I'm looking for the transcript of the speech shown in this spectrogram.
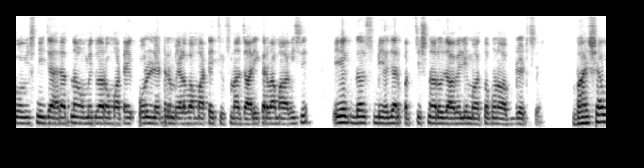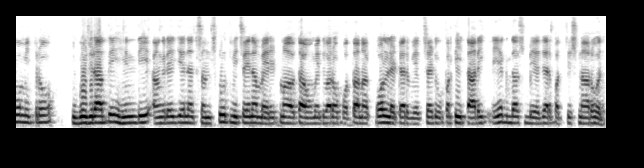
ચોવીસની જાહેરાતના ઉમેદવારો માટે કોલ લેટર મેળવવા માટે સૂચના જારી કરવામાં આવી છે. એક દસ બે હજાર પચીસ ના રોજ આવેલી મહત્વપૂર્ણ અપડેટ છે. ભાષાઓ મિત્રો, ગુજરાતી, હિન્દી, અંગ્રેજી અને સંસ્કૃત વિષયના મેરિટમાં આવતા ઉમેદવારો પોતાના કોલ લેટર વેબસાઇટ ઉપરથી તારીખ એક દસ બે હજાર પચીસ ના રોજ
